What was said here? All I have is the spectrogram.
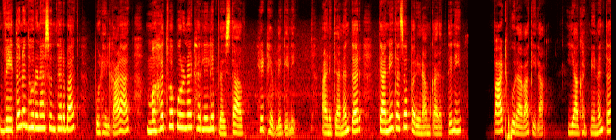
वेतन धोरणासंदर्भात पुढील काळात महत्त्वपूर्ण ठरलेले प्रस्ताव हे ठेवले गेले आणि त्यानंतर त्यांनी त्याचा परिणामकारकतेने पाठपुरावा केला. या घटनेनंतर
